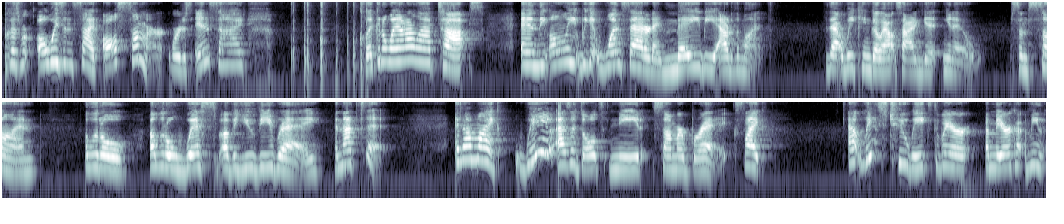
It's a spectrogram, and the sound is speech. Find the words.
because we're always inside all summer. We're just inside clicking away on our laptops. And the only, we get one Saturday, maybe out of the month, that we can go outside and get, you know, some sun, a little, a little wisp of a UV ray, and that's it. And I'm like, we as adults need summer breaks. Like, at least two weeks where America, I mean,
